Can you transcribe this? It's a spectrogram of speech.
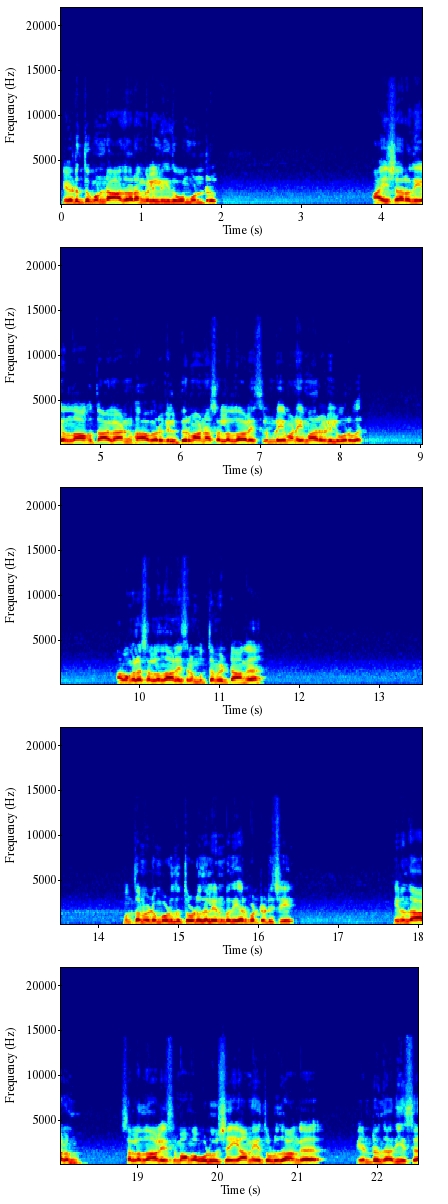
எடுத்துக்கொண்ட ஆதாரங்களில் இதுவும் ஒன்று. ஆயிஷா ரதி அல்லாஹு தாலான்ஹா அவர்கள் பெருமானா சல்லல்லா அலிஸ்லமுடைய மனைமார்களில் ஒருவர். அவங்கள சல்லல்லா அலிஸ்லம் முத்தமிட்டாங்க. முத்தமிடும் பொழுது தொடுதல் என்பது ஏற்பட்டுடுச்சு. இருந்தாலும் சல்லல்லா அலிஸ்லாம் அவங்க ஒழு செய்யாமே தொழுதாங்க என்று இந்த அதீஸை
